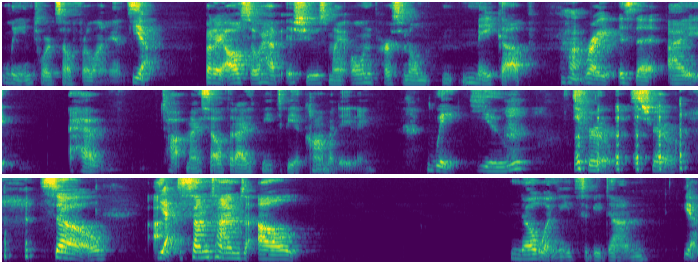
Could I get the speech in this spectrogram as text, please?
lean towards self reliance. Yeah. But I also have issues. My own personal makeup, Huh. right, is that I have taught myself that I need to be accommodating. Wait, you? True. it's true. So I- Yes. sometimes I'll know what needs to be done. Yeah.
